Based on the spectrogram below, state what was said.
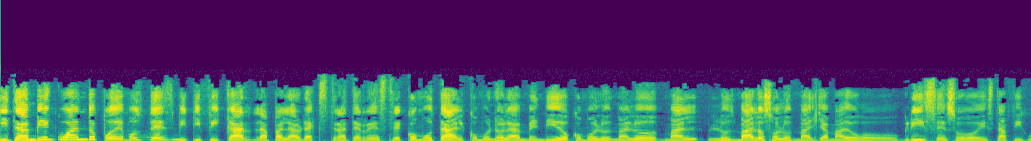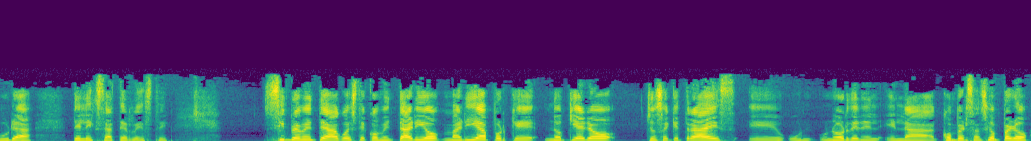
y también cuando podemos desmitificar la palabra extraterrestre como tal, como no la han vendido como los malos, mal, los malos o los mal llamados grises o esta figura del extraterrestre. Simplemente hago este comentario, María, porque no quiero, yo sé que traes eh, un, orden en la conversación, pero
